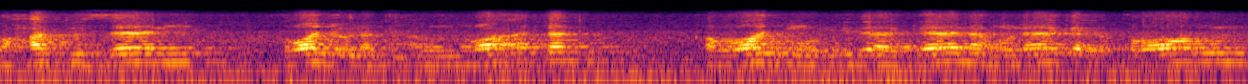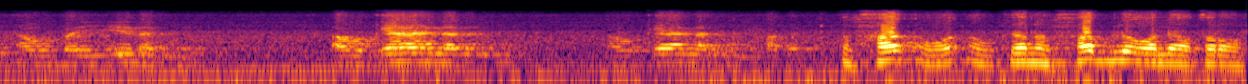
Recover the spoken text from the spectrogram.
وحد الزاني رجلا أو امرأة الرجم إذا كان هناك إقرار أو بينة أو كان أو كان الحبل. أو كان الحبل والإعتراف.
